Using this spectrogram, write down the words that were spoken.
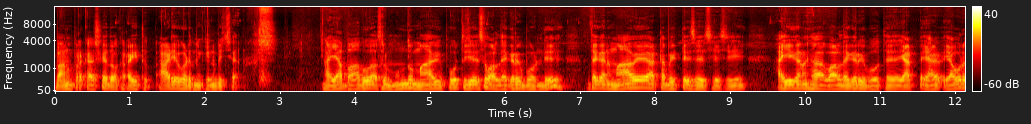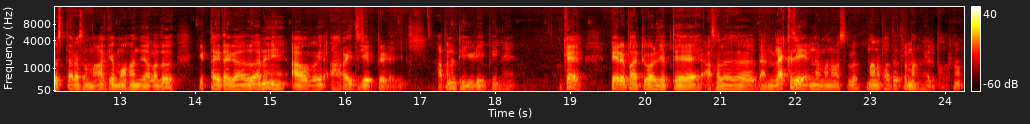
భానుప్రకాష్ ఏదో ఒక రైతు ఆడియో కూడా మీకు వినిపించా. అయ్యా బాబు అసలు ముందు మావి పూర్తి చేసి వాళ్ళ దగ్గరికి పోండి. అంతేగాని మావే అట్ట పెట్టేసేసేసి అవి కనుక వాళ్ళ దగ్గరికి పోతే ఎట్ట ఎవరు ఇస్తారు? అసలు మాకే మొహం చేయలేదు ఇట్టయితే కాదు అని ఆ ఆ రైతు చెప్పాడు అది. అతను టీడీపీనే. ఓకే? వేరే పార్టీ వాళ్ళు చెప్తే అసలు దాన్ని లెక్క చేయంగా మనం అసలు? మన పద్ధతిలో మనం వెళ్ళిపోతాం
